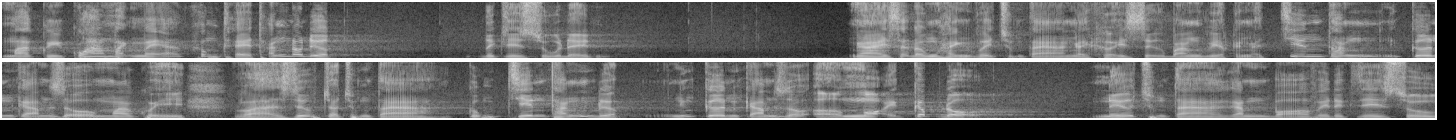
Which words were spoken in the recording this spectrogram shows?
Ma quỷ quá mạnh mẽ không thể thắng nó được. Đức Giêsu đến. Ngài sẽ đồng hành với chúng ta Ngài khởi sự bằng việc Ngài chiến thắng cơn cám dỗ ma quỷ Và giúp cho chúng ta cũng chiến thắng được những cơn cám dỗ ở mọi cấp độ nếu chúng ta gắn bó với Đức Giêsu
